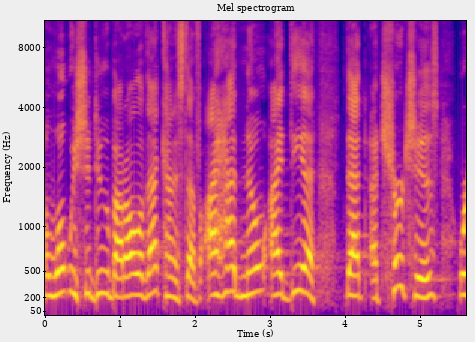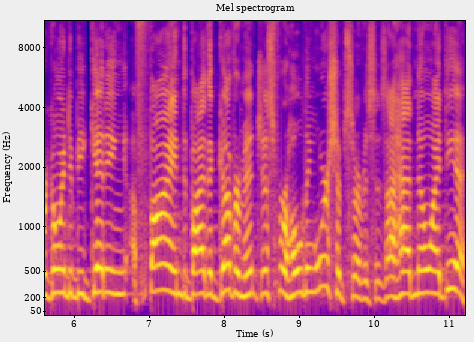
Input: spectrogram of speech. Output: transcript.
and what we should do about all of that kind of stuff. I had no idea that uh, churches were going to be getting fined by the government just for holding worship services. I had no idea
